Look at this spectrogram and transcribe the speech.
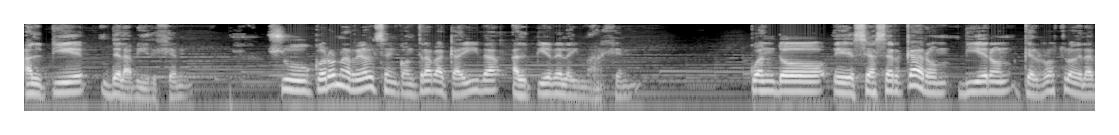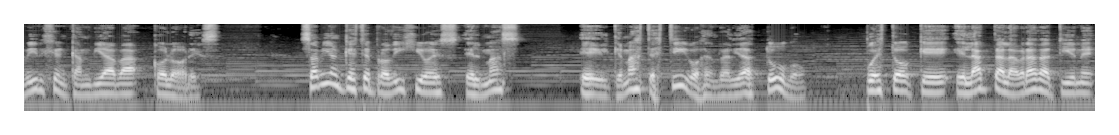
al pie de la Virgen? Su corona real se encontraba caída al pie de la imagen. Cuando eh, se acercaron, vieron que el rostro de la Virgen cambiaba colores. Sabían que este prodigio es el más el que más testigos en realidad tuvo, puesto que el acta labrada tiene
